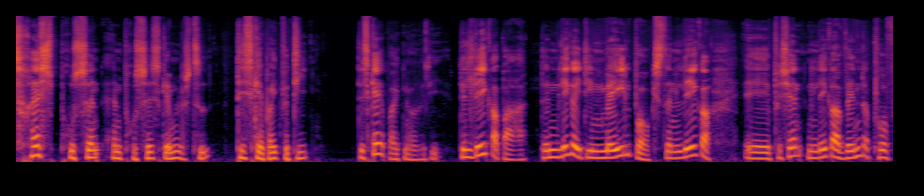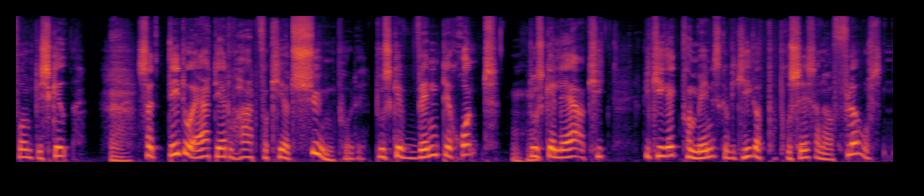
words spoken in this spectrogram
60% af en proces gennemløbstid, det skaber ikke værdi. Det skaber ikke noget værdi. Det ligger bare. Den ligger i din mailbox. Den ligger, øh, patienten ligger og venter på at få en besked. Ja. Så det du er, det er, at du har et forkert syn på det. Du skal vende det rundt. Mm-hmm. Du skal lære at kigge. Vi kigger ikke på mennesker, vi kigger på processerne og flowsen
